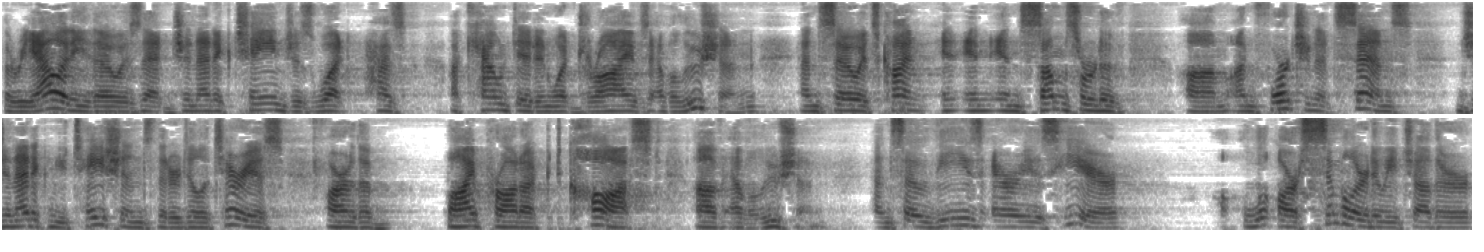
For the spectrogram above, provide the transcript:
The reality, though, is that genetic change is what has accounted and what drives evolution. And so it's kind, in, in some sort of um, unfortunate sense, genetic mutations that are deleterious are the byproduct cost of evolution. And so these areas here are similar to each other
